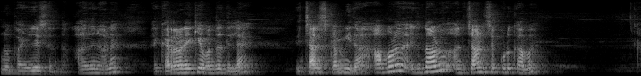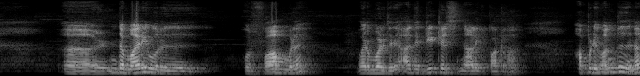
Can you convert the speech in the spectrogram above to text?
இன்னும் ஃபைவ் இயர்ஸ் இருந்தால் அதனால் கர்நாடகே வந்ததில்லை. சான்ஸ் கம்மி தான் அவனும் இருந்தாலும் அந்த சான்ஸை கொடுக்காம இந்த மாதிரி ஒரு ஒரு ஃபார்மில் வரும்போது தெரியும் அது டீட்டெயில்ஸ் நாளைக்கு பார்க்கலாம். அப்படி வந்ததுன்னா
